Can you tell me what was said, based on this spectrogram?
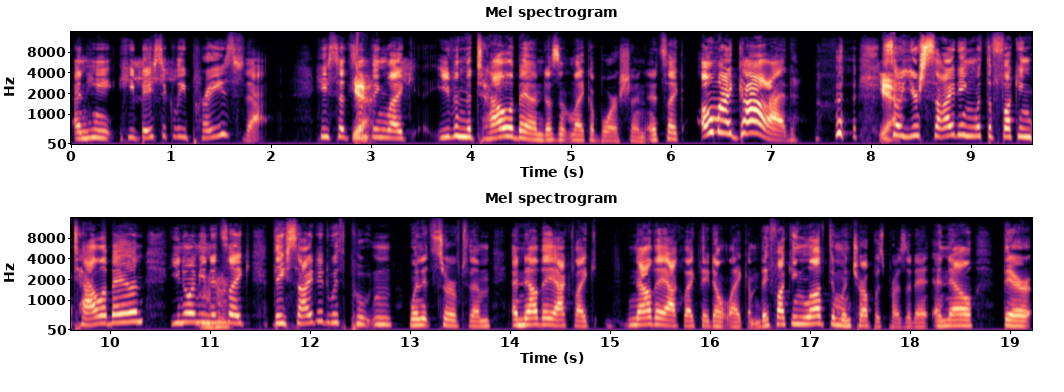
and he he basically praised that. He said Yeah. something like even the Taliban doesn't like abortion. It's like, "Oh my god." Yeah. So you're siding with the fucking Taliban? You know what I mean? Mm-hmm. It's like they sided with Putin when it served them and now they act like now they act like they don't like him. They fucking loved him when Trump was president and now they're,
